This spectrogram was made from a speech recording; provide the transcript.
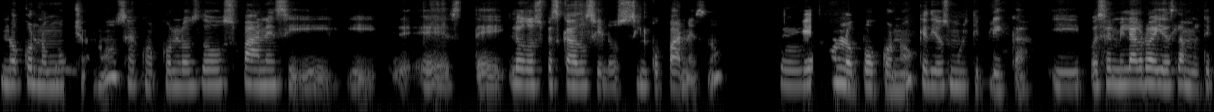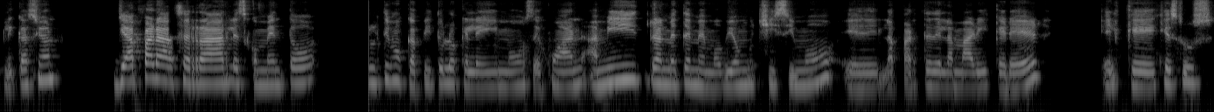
no con lo mucho, ¿no? O sea, con, los dos panes y, este, los dos pescados y los cinco panes, ¿no? Es con lo poco, ¿no? Que Dios multiplica. Y pues el milagro ahí es la multiplicación. Ya para cerrar, les comento último capítulo que leímos de Juan. A mí realmente me movió muchísimo eh, la parte del amar y querer el que Jesús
